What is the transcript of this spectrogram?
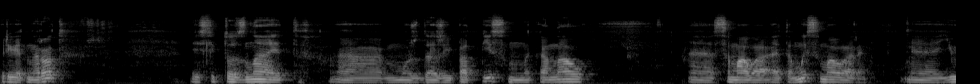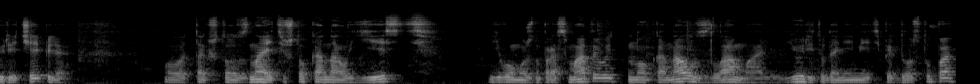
Привет, народ! Если кто знает, а, может даже и подписан на канал э, Самовар, это мы самовары, э, Юрия Чепеля. Вот, так что знаете, что канал есть, его можно просматривать, но канал взломали. Юрий туда не имеет теперь доступа.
